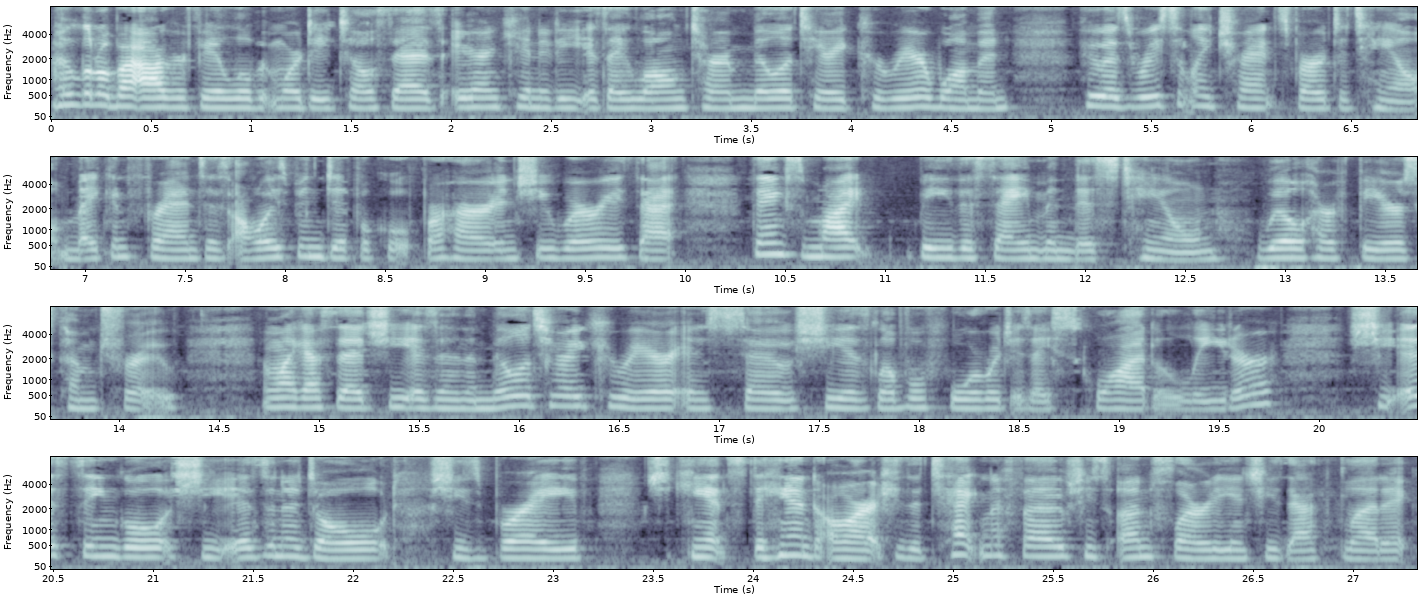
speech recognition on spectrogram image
a little biography, a little bit more detail says Erin Kennedy is a long term military career woman who has recently transferred to town. Making friends has always been difficult for her, and she worries that things might be the same in this town. Will her fears come true? And like I said, she is in the military career, and so she is level four, which is a squad leader. She is single, she is an adult, she's brave, she can't stand art, she's a technophobe, she's unflirty, and she's athletic.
